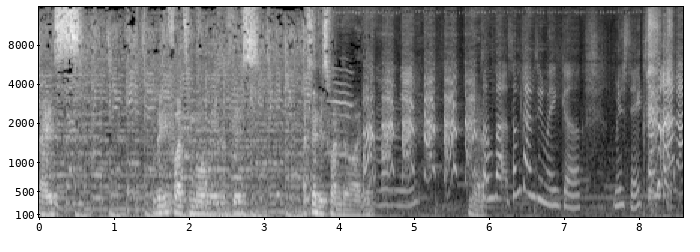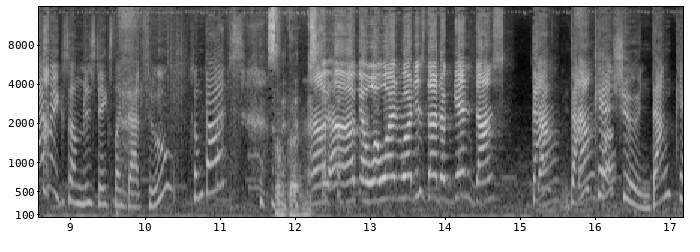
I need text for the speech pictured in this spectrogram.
Nice. Looking forward to more memes of this. I've seen this one though already. Yeah. Sometimes, sometimes you make a mistake. Sometimes I make some mistakes like that too. Sometimes. Sometimes. Uh, okay, what, what, what is that again? Dance? Dan danke schön. Danke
